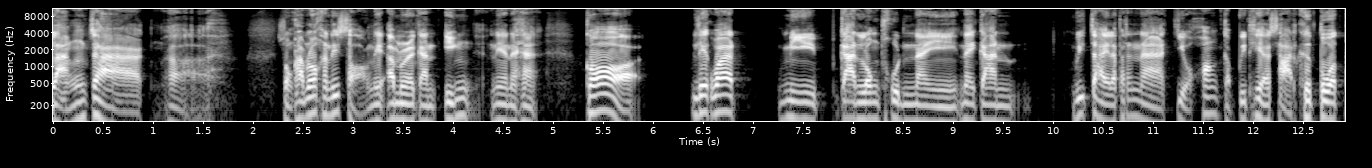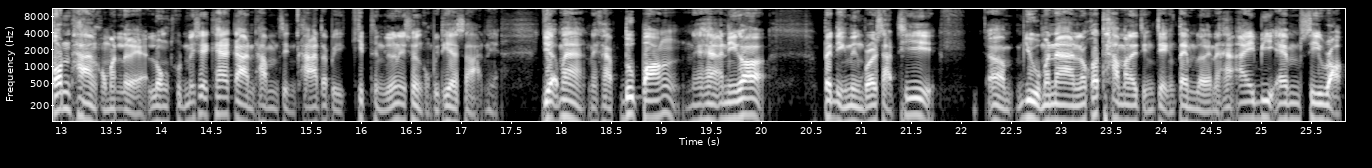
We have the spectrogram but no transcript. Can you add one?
หลังจากา สงครามโลกครั้งที่สองเนี่ยอเมริกันอิงเนี่ยนะฮะก็เรียกว่ามีการลงทุนในในการวิจัยและพัฒนาเกี่ยวข้องกับวิทยาศาสตร์ คือตัวต้นทางของมันเลยลงทุนไม่ใช่แค่การทำสินค้าแต่ไปคิดถึงเรื่องในเชิงของวิทยาศาสตร์เนี่ยเยอะมากนะครับดูปองนะฮะอันนี้ก็เป็นอีกหนึ่งบริษัทที่ออยู่มานานแล้วก็ทำอะไรเจ๋งๆเต็มเลยนะฮะ IBM Xerox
